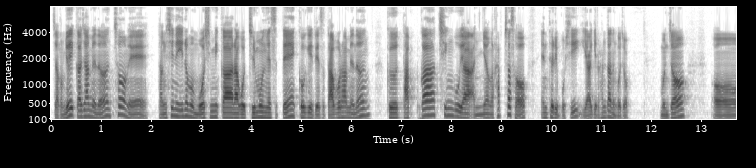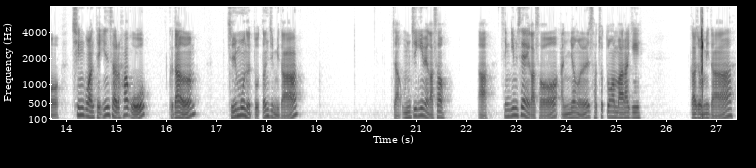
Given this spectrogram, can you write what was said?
자, 그럼 여기까지 하면은 처음에 당신의 이름은 무엇입니까? 라고 질문했을 때 거기에 대해서 답을 하면은 그 답과 친구야 안녕을 합쳐서 엔트리 봇이 이야기를 한다는 거죠. 먼저 어, 친구한테 인사를 하고 그 다음 질문을 또 던집니다. 자, 움직임에 가서 아, 생김새에 가서 안녕을 4초 동안 말하기 가져옵니다.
